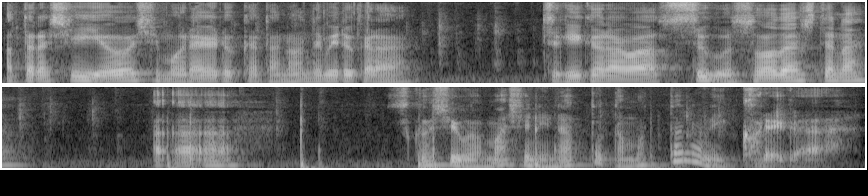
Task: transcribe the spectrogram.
新しい用紙もらえるか頼んでみるから、次からはすぐ相談してな。ああ、少しはマシになったと思ったのに、これが。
